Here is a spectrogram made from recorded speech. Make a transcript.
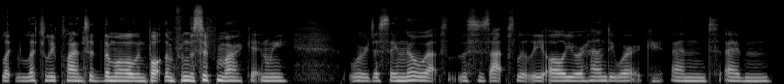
like literally planted them all and bought them from the supermarket. And we were just saying, no, this is absolutely all your handiwork. And, um,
